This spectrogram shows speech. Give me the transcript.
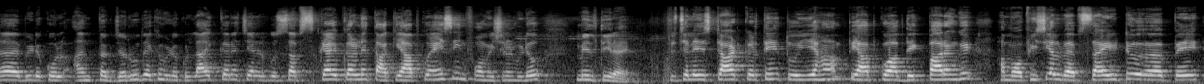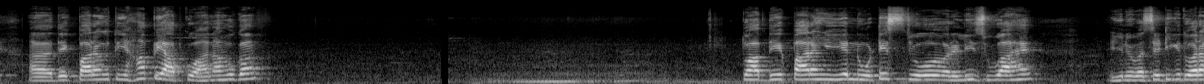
वीडियो को अंत तक ज़रूर देखें। वीडियो को लाइक करें, चैनल को सब्सक्राइब कर लें, ताकि आपको ऐसी इन्फॉर्मेशन वीडियो मिलती रहे। तो चलिए स्टार्ट करते हैं। तो यहाँ पे आपको आप देख पा रहे होंगे, हम ऑफिशियल वेबसाइट पे देख पा रहे होंगे। तो यहाँ पे आपको आना होगा। तो आप देख पा रहे होंगे, ये नोटिस जो रिलीज़ हुआ है यूनिवर्सिटी के द्वारा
